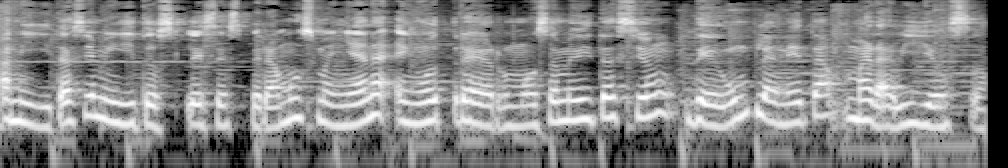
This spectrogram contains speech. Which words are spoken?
Amiguitas y amiguitos, les esperamos mañana en otra hermosa meditación de un planeta maravilloso.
